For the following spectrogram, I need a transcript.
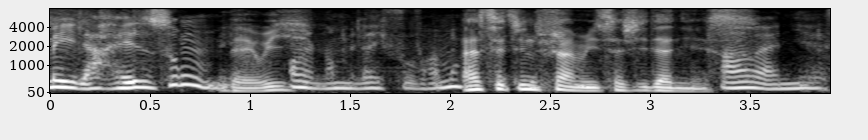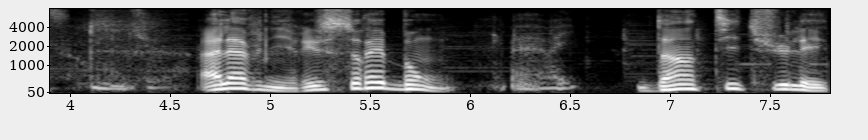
mais il a raison. Mais... Ben oui. Oh, non, mais là, il faut vraiment. Ah, c'est une femme. Il s'agit d'Agnès. Ah, Agnès. Oh, mon Dieu. À l'avenir, il serait bon ben oui. d'intituler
